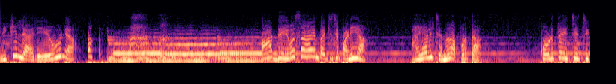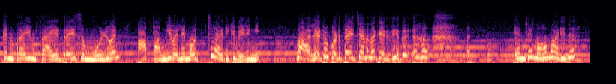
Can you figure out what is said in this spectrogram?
എനിക്കില്ല രേവുന. ആ ദൈവസഹായം പറ്റിച്ച പണിയാ. അയാൾ ചെന്നത് അപ്പുറത്താ. കൊടുത്തയച്ച ചിക്കൻ ഫ്രൈയും ഫ്രൈഡ് റൈസും മുഴുവൻ ആ പങ്കി വല്യം ഒറ്റ അടിക്ക് വിഴുങ്ങി. ബാലേട്ട് കൊടുത്തയച്ചാണെന്ന് കരുതിയത്. എന്റെ മോഹം ആടിയത്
